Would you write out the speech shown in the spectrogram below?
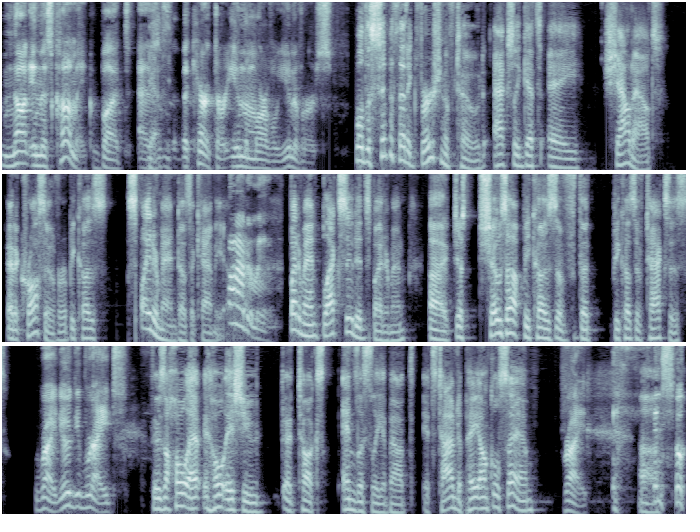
Not in this comic, but as Yes. the character in the Marvel universe. Well, the sympathetic version of Toad actually gets a shout out at a crossover because Spider Man does a cameo. Spider-Man. Spider Man, black suited Spider Man, uh, just shows up because of the because of taxes. Right, right. There's a whole a whole issue that talks endlessly about it's time to pay Uncle Sam. Right. Uh, and so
